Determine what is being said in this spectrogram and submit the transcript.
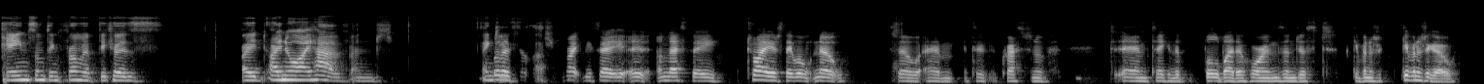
gain something from it because i i know i have and thank Well, you for that rightly say, uh, unless they try it, they won't know. So um, it's a question of um, taking the bull by the horns and just giving it giving it a go.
